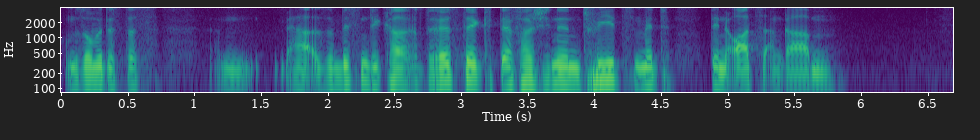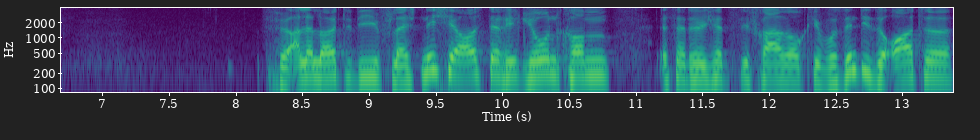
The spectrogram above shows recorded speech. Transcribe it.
Und somit ist das ähm, ja, so ein bisschen die Charakteristik der verschiedenen Tweets mit den Ortsangaben. Für alle Leute, die vielleicht nicht hier aus der Region kommen, ist natürlich jetzt die Frage, okay, wo sind diese Orte?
